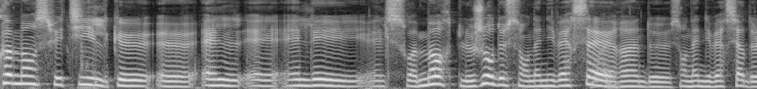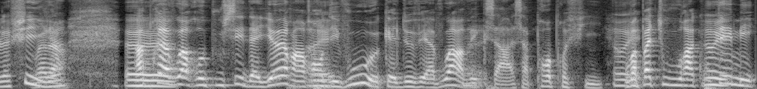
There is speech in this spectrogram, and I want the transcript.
comment se fait-il que euh, elle, elle, est, elle, soit morte le jour de son anniversaire, hein, de son anniversaire de la fille hein. euh, Après avoir repoussé d'ailleurs un rendez-vous euh, qu'elle devait avoir avec sa, sa, propre fille. On On va pas tout vous raconter, mais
